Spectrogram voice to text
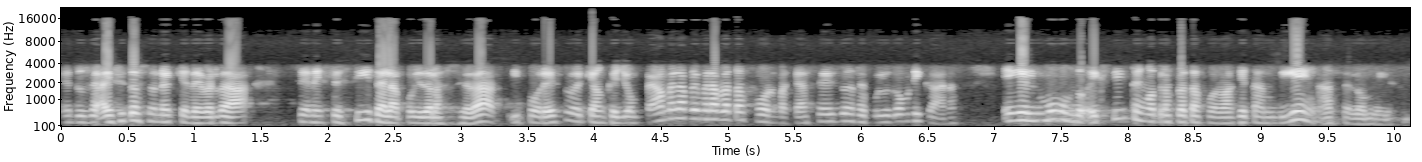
Entonces hay situaciones que de verdad se necesita el apoyo de la sociedad y por eso es que aunque John Peame es la primera plataforma que hace eso en República Dominicana, en el mundo existen otras plataformas que también hacen lo mismo.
